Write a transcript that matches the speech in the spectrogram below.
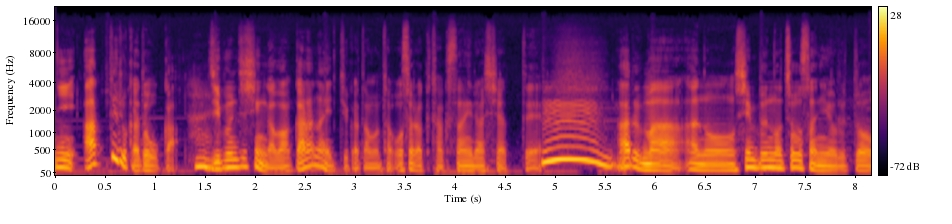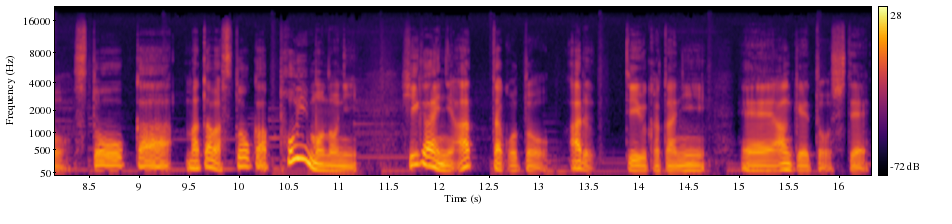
に合ってるかどうか、はい。自分自身がわからないっていう方もおそらくたくさんいらっしゃって、うん。あるまああの新聞の調査によるとストーカーまたはストーカーっぽいものに被害に遭ったことあるっていう方に、えーアンケートをして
